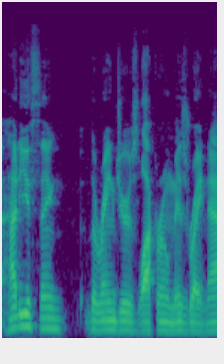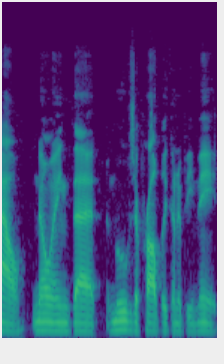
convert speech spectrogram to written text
how do you think the Rangers locker room is right now, knowing that moves are probably going to be made?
